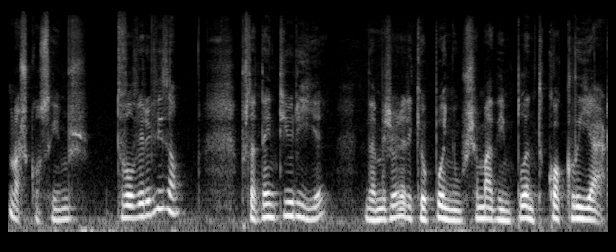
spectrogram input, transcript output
nós conseguimos devolver a visão. Portanto, em teoria, da mesma maneira que eu ponho o chamado implante coclear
